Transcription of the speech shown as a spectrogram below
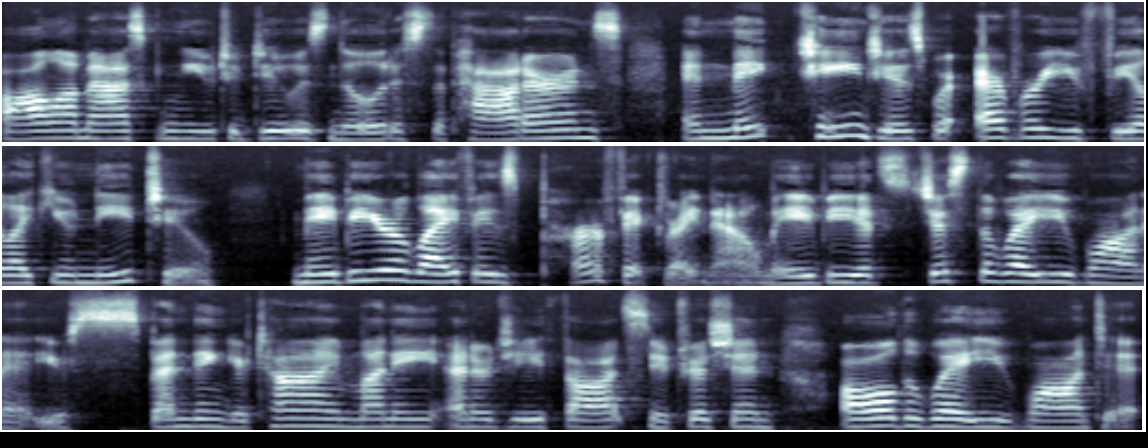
all I'm asking you to do is notice the patterns and make changes wherever you feel like you need to. Maybe your life is perfect right now. Maybe it's just the way you want it. You're spending your time, money, energy, thoughts, nutrition all the way you want it.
